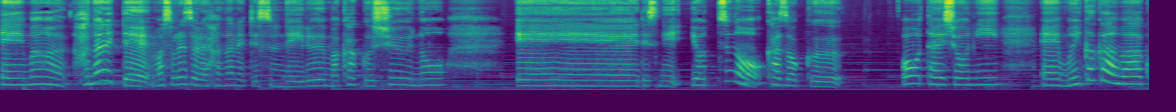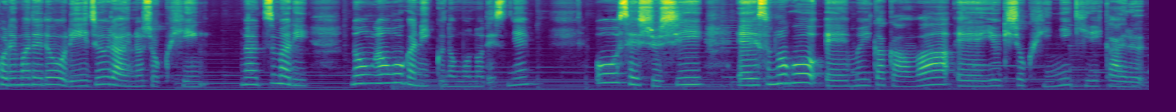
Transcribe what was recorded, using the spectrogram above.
えー、まあ、離れて、まあ、それぞれ離れて住んでいる、まあ、各州の、えー、ですね、4つの家族を対象に、えー、6日間はこれまで通り従来の食品、まあ、つまりノンアオーガニックのものですね、を摂取し、えー、その後、えー、6日間は、えー、有機食品に切り替える。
